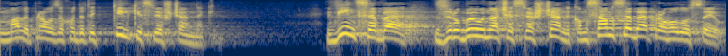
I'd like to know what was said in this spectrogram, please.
мали право заходити тільки священники. Він себе зробив, наче священником, сам себе проголосив,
